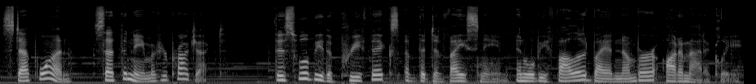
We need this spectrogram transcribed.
Step 1. Set the name of your project. This will be the prefix of the device name and will be followed by a number automatically.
